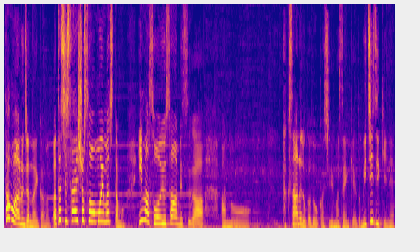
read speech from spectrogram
多分あるんじゃないかな。私最初そう思いましたもん。今そういうサービスがあのたくさんあるのかどうか知りませんけれども一時期ね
